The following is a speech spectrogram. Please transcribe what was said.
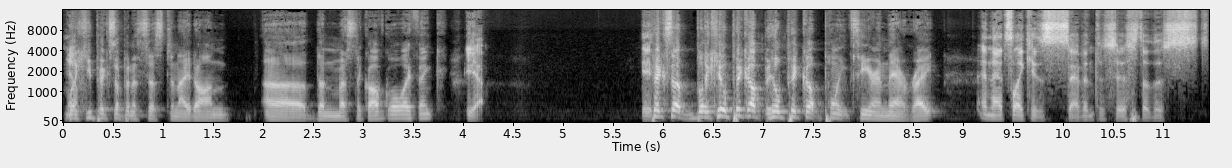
Yeah. Like he picks up an assist tonight on uh the Namestnikov goal, I think. Yeah. It- picks up like he'll pick up he'll pick up points here and there, right? And that's like his seventh assist of this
